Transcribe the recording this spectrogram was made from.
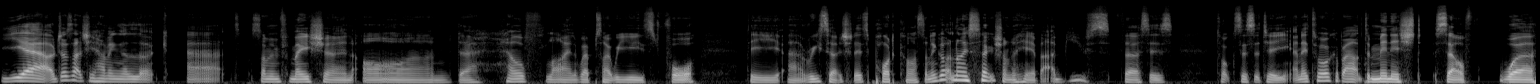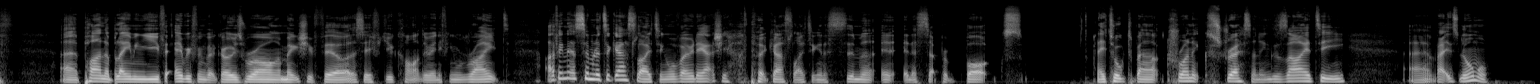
Yeah, I'm just actually having a look at some information on the Healthline website we used for the uh, research of this podcast, and I got a nice section on here about abuse versus toxicity, and they talk about diminished self worth, uh, partner blaming you for everything that goes wrong and makes you feel as if you can't do anything right. I think that's similar to gaslighting, although they actually have put gaslighting in a similar in, in a separate box. They talked about chronic stress and anxiety. Uh, that is normal.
